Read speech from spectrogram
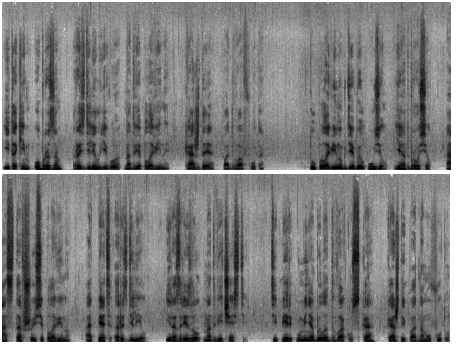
и таким образом разделил его на две половины – каждая по 2 фута. Ту половину, где был узел, я отбросил, а оставшуюся половину опять разделил и разрезал на две части. Теперь у меня было два куска, каждый по одному футу.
